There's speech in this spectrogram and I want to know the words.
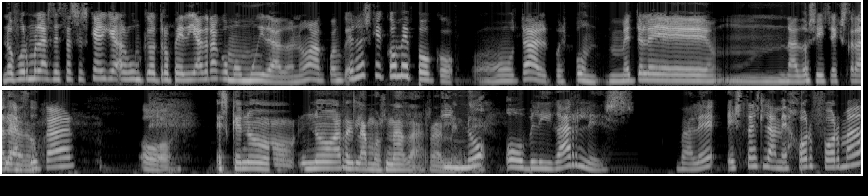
no fórmulas de estas, es que hay algún que otro pediatra como muy dado, ¿no? No es que come poco o tal, pues pum, métele una dosis extra de azúcar o Es que no, no arreglamos nada y realmente. no obligarles, ¿vale? Esta es la mejor forma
